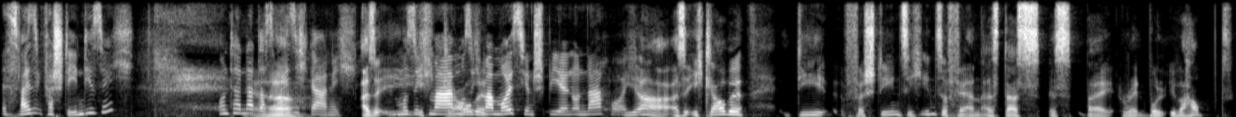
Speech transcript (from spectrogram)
Das weiß ich, verstehen die sich? Untereinander? Ja. Das weiß ich gar nicht. Also muss ich, ich mal, glaube, muss ich mal Mäuschen spielen und nachhorchen. Ja, also ich glaube, die verstehen sich insofern, als dass es bei Red Bull überhaupt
